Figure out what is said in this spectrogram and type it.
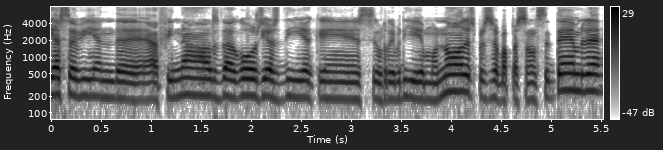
Ja sabien de, a finals d'agost ja es dia que si el rebríem o no, després se va passar al setembre,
